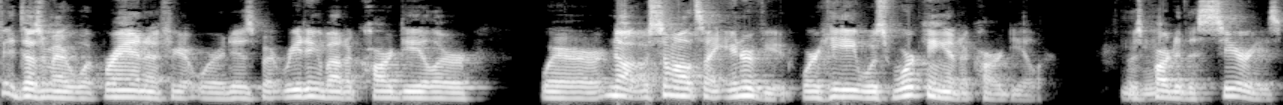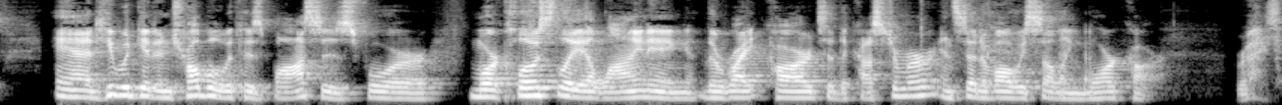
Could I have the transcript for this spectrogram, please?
it doesn't matter what brand, I forget where it is, but reading about a car dealer where, no, it was someone else I interviewed where he was working at a car dealer. It was mm-hmm. part of this series. And he would get in trouble with his bosses for more closely aligning the right car to the customer instead of always selling more car. Right.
